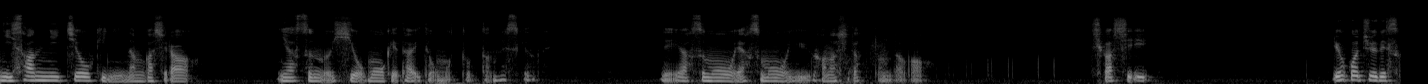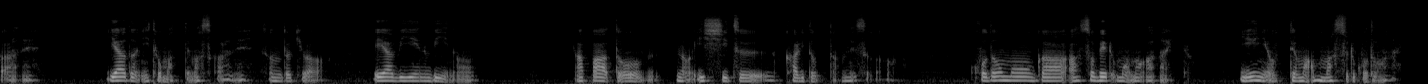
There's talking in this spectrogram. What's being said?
23日おきに何かしら休む日を設けたいと思っとったんですけどね。で休もう休もういう話だったんだがしかし旅行中ですからね。宿に泊まってますからね。その時は。Airbnb のアパートの一室借り取ったんですが子供が遊べるものがないと。家におってもあんますることがない。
